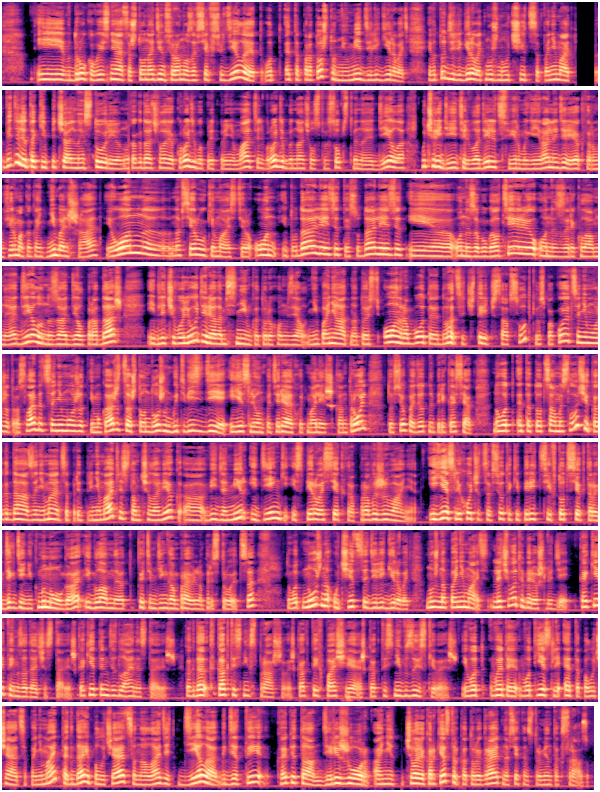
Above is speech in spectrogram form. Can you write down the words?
и вдруг выясняется, что он один все равно за всех все делает, вот это про то, что он не умеет делегировать. И вот тут делегировать нужно учиться, понимать, Видели такие печальные истории, ну, когда человек вроде бы предприниматель, вроде бы начал свое собственное дело, учредитель, владелец фирмы, генеральный директор, ну, фирма какая-нибудь небольшая, и он э, на все руки мастер, он и туда лезет, и сюда лезет, и э, он и за бухгалтерию, он и за рекламный отдел, он и за отдел продаж, и для чего люди рядом с ним, которых он взял, непонятно. То есть он работает 24 часа в сутки, успокоиться не может, расслабиться не может. Ему кажется, что он должен быть везде. И если он потеряет хоть малейший контроль, то все пойдет наперекосяк. Но вот это тот самый случай, когда занимается предпринимательством человек, а, видя мир и деньги из первого сектора про выживание. И если хочется все-таки перейти в тот сектор, где денег много, и главное к этим деньгам правильно пристроиться, то вот нужно учиться делегировать, нужно понимать, для чего ты берешь людей, какие ты им задачи ставишь, какие ты им дедлайны ставишь, когда, как ты с них спрашиваешь, как ты их поощряешь, как ты с них взыскиваешь. И вот, в этой, вот если это получается понимать, тогда и получается наладить дело, где ты капитан, дирижер, а не человек-оркестр, который играет на всех инструментах сразу.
